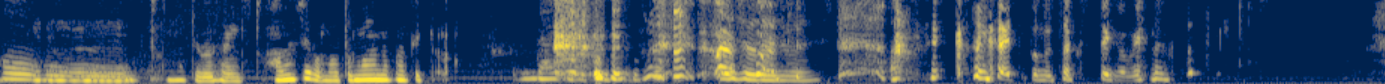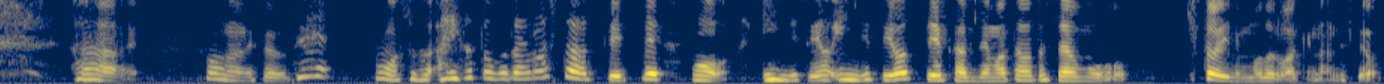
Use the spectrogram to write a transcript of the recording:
ほう。ん。ちょっと待ってくださいね。ちょっと話がまとまらなくなってきたな。大丈夫、大丈夫。大丈夫、大丈夫。の着地点が見えなかった。はい。そうなんですよ。で、もうすごいありがとうございましたって言って、もういいんですよ、いいんですよっていう感じで、また私はもう一人に戻るわけなんですよ。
